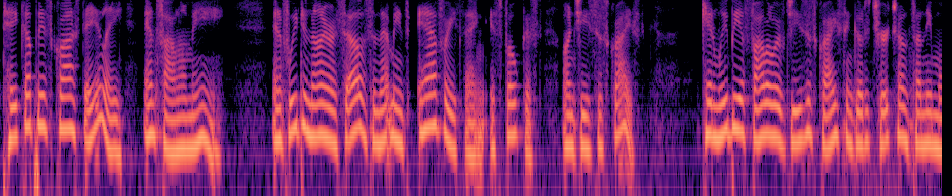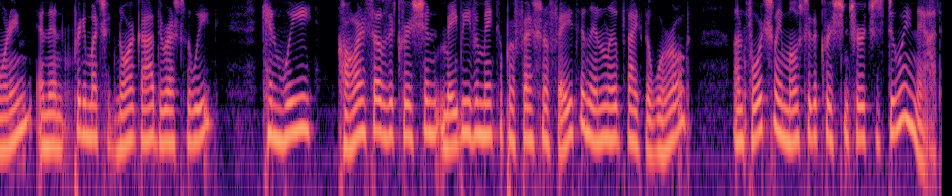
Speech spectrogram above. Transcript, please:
take up his cross daily, and follow me. And if we deny ourselves, then that means everything is focused on Jesus Christ. Can we be a follower of Jesus Christ and go to church on Sunday morning and then pretty much ignore God the rest of the week? Can we call ourselves a Christian, maybe even make a profession of faith, and then live like the world? Unfortunately, most of the Christian church is doing that.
